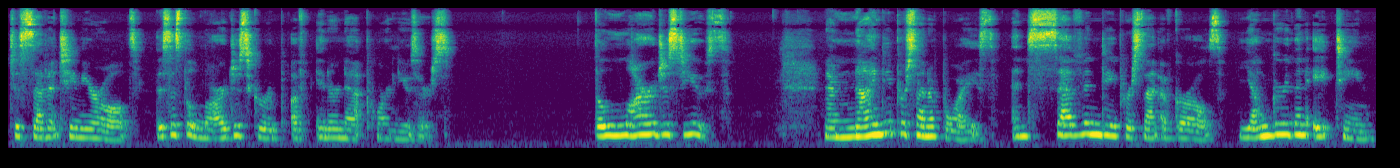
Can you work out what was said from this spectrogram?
to 17 year olds, this is the largest group of internet porn users. The largest youth. Now, 90% of boys and 70% of girls younger than 18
